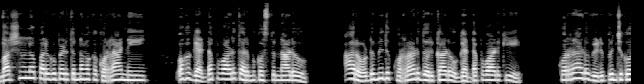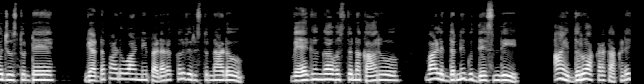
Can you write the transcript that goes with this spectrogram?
వర్షంలో పరుగు పెడుతున్న ఒక కుర్రాణ్ణి ఒక గెడ్డపువాడు తరుముకొస్తున్నాడు. ఆ రోడ్డు మీద కుర్రాడు దొరికాడు గెడ్డపువాడికి. కుర్రాడు విడిపించుకో చూస్తుంటే గెడ్డపాడు వాణ్ణి పెడరెక్కలు విరుస్తున్నాడు. వేగంగా వస్తున్న కారు వాళ్ళిద్దరినీ గుద్దేసింది. ఆ ఇద్దరూ అక్కడికక్కడే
